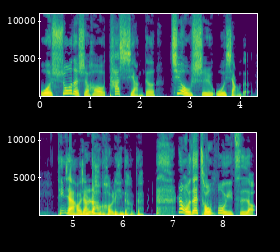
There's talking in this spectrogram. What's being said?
我说的时候，他想的就是我想的，听起来好像绕口令，对不对？让我再重复一次哦。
